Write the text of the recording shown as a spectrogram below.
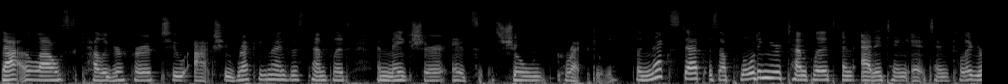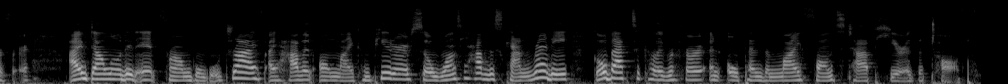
that allows Calligraphr to actually recognize this template and make sure it's shown correctly. The next step is uploading your template and editing it in Calligraphr. I've downloaded it from Google Drive. I have it on my computer. So once you have the scan ready, go back to Calligraphr and open the My Fonts tab here at the top.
